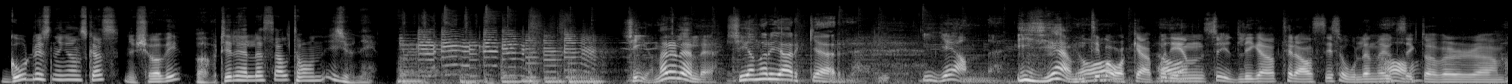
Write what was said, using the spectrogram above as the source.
God lyssning önskas. Nu kör vi över till LS altan i juni. Tjenare Lelle! Tjenare Jerker! Igen! Igen Ja, tillbaka på ja. din sydliga terrass i solen med Ja. utsikt över uh,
